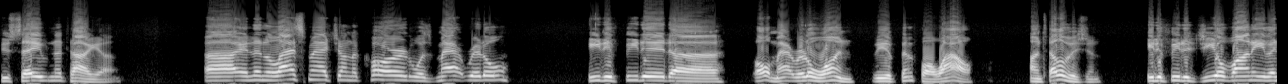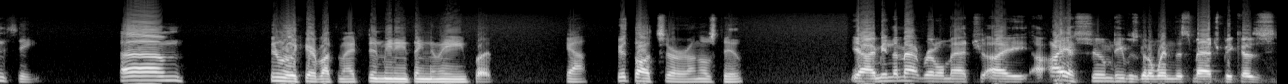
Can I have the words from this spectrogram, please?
to save Natalya. Uh, and then the last match on the card was Matt Riddle. He defeated, uh, oh, Matt Riddle won via pinfall. Wow. On television. He defeated Giovanni Vinci. Um, didn't really care about the match. Didn't mean anything to me, but yeah. Your thoughts, sir, on those two? Yeah, I mean the Matt Riddle match. I I assumed he was going to win this match because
